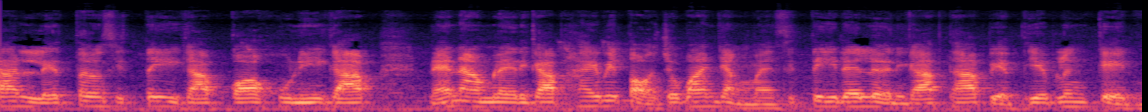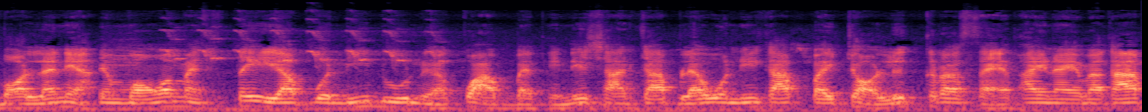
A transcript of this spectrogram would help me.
ด้านเลสเตอร์ซิตี้ครับก็คู่นี้ครับแนะนำเลยนะครับให้ไปต่อเจ้าบ้านอย่างแมนซิตี้ได้เลยนะครับถ้าเปรียบเทียบเรื่องเกรดบอลแล้วเนี่ยยังมองว่าแมนซิตี้ครับวันนี้ดูเหนือกว่าแบบเห็นได้ชัดครับแล้ววันนี้ครับไปเจาะลึกกระแสภายในมาครับ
